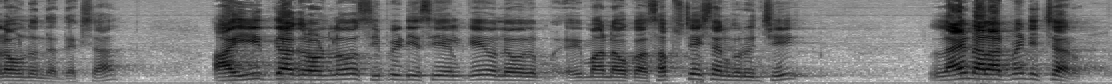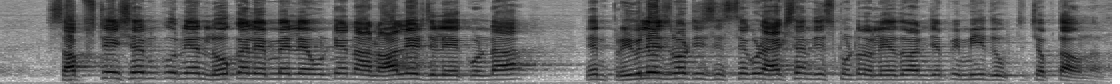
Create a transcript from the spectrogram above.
గ్రౌండ్ ఉంది అధ్యక్ష. ఆ ఈద్గా గ్రౌండ్లో సిపిడిసిఎల్కి మన ఒక సబ్ స్టేషన్ గురించి ల్యాండ్ అలాట్మెంట్ ఇచ్చారు. సబ్ స్టేషన్కు నేను లోకల్ ఎమ్మెల్యే ఉంటే నా నాలెడ్జ్ లేకుండా నేను ప్రివిలేజ్ నోటీస్ ఇస్తే కూడా యాక్షన్ తీసుకుంటారో లేదో అని చెప్పి మీది చెప్తా ఉన్నాను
